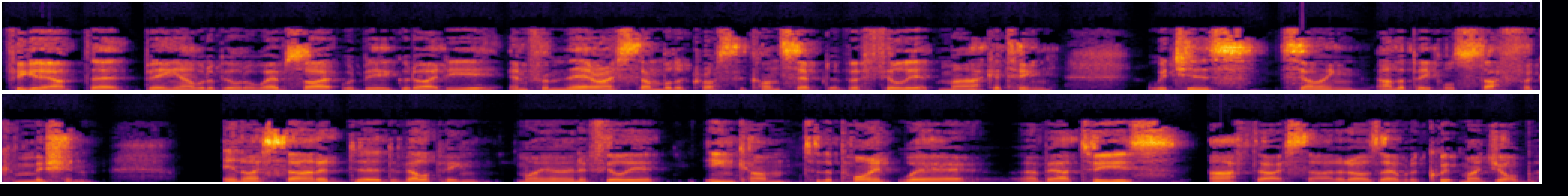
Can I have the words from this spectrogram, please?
figured out that being able to build a website would be a good idea. And from there, I stumbled across the concept of affiliate marketing, which is selling other people's stuff for commission. And I started uh, developing my own affiliate income to the point where about two years after I started, I was able to quit my job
